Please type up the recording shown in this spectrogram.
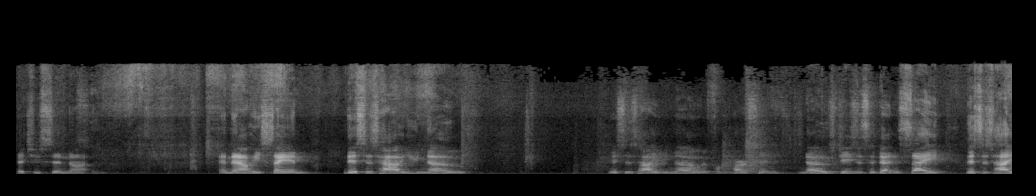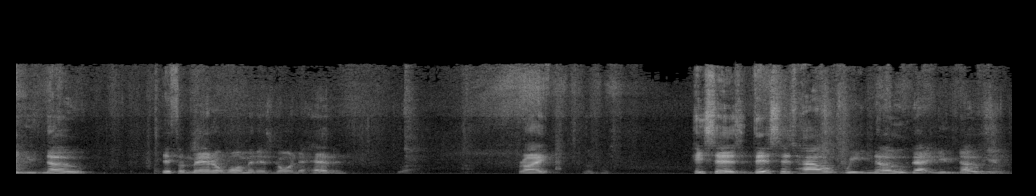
That you sin not. And now he's saying, this is how you know this is how you know if a person knows Jesus. It doesn't say this is how you know if a man or woman is going to heaven. Right? Mm-hmm. He says, This is how we know that you know him.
